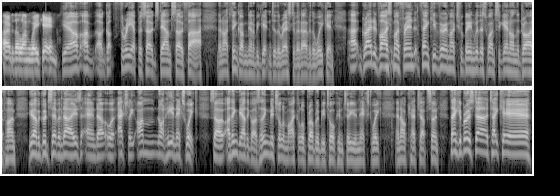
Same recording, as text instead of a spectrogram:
over the long weekend. Yeah, I've, I've, I've got three episodes down so far, and I think I'm going to be getting to the rest of it over the weekend. Uh, great advice, my friend. Thank you very much for being with us once again on the drive home. You have a good seven days, and uh, actually, I'm not here next week. So I think the other guys, I think Mitchell and Michael will probably be talking to you next week, and I'll catch up soon. Thank you, Brewster. Take care.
